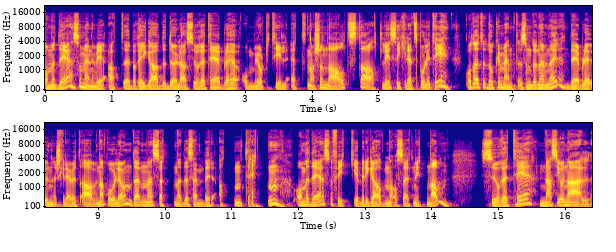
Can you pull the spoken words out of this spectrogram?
og med det så mener vi at Brigade de la Sûreté ble omgjort til et nasjonalt statlig sikkerhetspoliti. Og dette dokumentet som du nevner, det ble underskrevet av Napoleon den 17. desember 1813. Og med det så fikk brigaden også et nytt navn. Sûreté Nationale,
